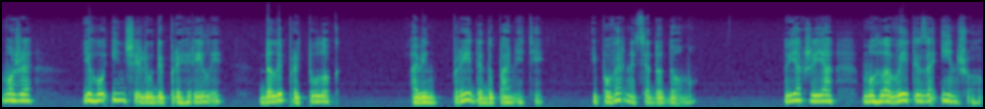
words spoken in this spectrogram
Може, його інші люди пригріли, дали притулок, а він прийде до пам'яті і повернеться додому. Ну як же я могла вийти за іншого?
